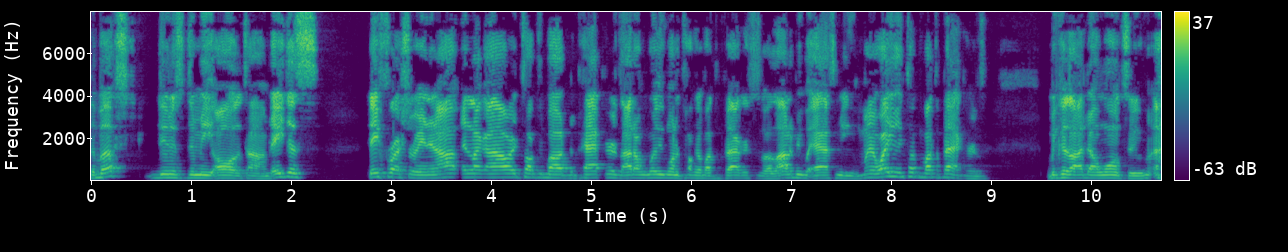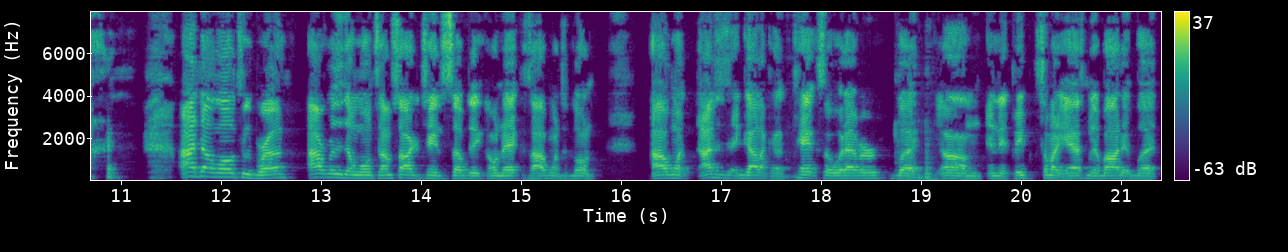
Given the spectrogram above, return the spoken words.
the Bucks do this to me all the time. They just they frustrate, and I and like I already talked about the Packers. I don't really want to talk about the Packers. So a lot of people ask me, man, why you ain't talking about the Packers? Because I don't want to. I don't want to, bruh. I really don't want to. I'm sorry to change the subject on that because I want to go. On, I want. I just got like a text or whatever, but um, and it, somebody asked me about it, but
